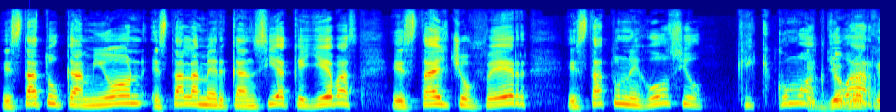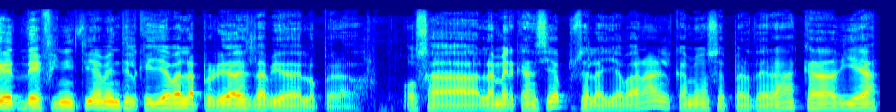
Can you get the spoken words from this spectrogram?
Está tu camión, está la mercancía que llevas, está el chofer, está tu negocio. ¿Qué, ¿Cómo Eh, actuar? Yo creo que definitivamente el que lleva la prioridad es la vida del operador. O sea, la mercancía pues, se la llevarán, el camión se perderá cada día.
